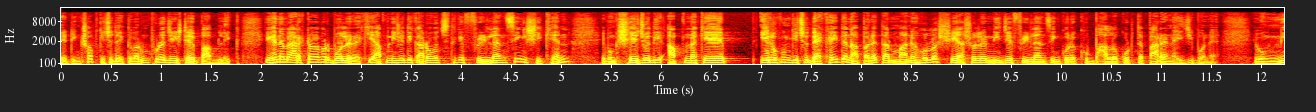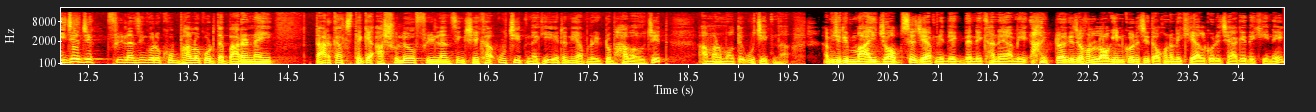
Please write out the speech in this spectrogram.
টেটিং সব কিছু দেখতে পারবেন, পুরো জিনিসটাই পাবলিক এখানে আমি আরেকটা ব্যাপার বলে রাখি, আপনি যদি কারও কাছ থেকে ফ্রিল্যান্সিং শিখেন এবং সে যদি আপনাকে এরকম কিছু দেখাইতে না পারে, তার মানে হলো সে আসলে নিজে ফ্রিল্যান্সিং করে খুব ভালো করতে পারে নাই জীবনে। এবং নিজে যে ফ্রিল্যান্সিং করে খুব ভালো করতে পারে নাই তার কাছ থেকে আসলেও ফ্রিল্যান্সিং শেখা উচিত নাকি? এটা নিয়ে আপনার একটু ভাবা উচিত। আমার মতে উচিত না। আমি যদি মাই জবসে যে আপনি দেখবেন এখানে আমি একটু আগে যখন লগ ইন করেছি তখন আমি খেয়াল করেছি, আগে দেখি নেই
